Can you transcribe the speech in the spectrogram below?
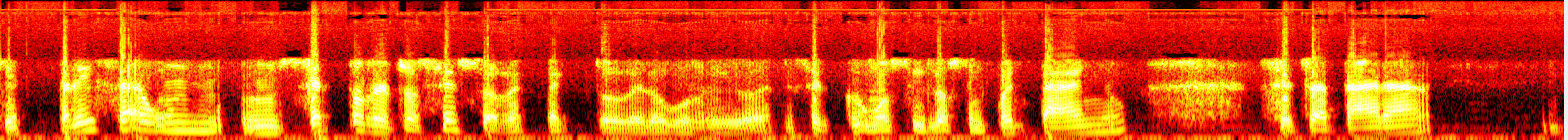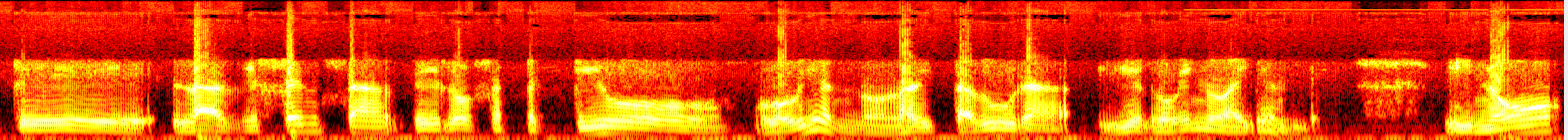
que, expresa un, cierto retroceso respecto de lo ocurrido, es decir, como si los 50 años se tratara de la defensa de los respectivos gobiernos, la dictadura y el gobierno de Allende, y no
